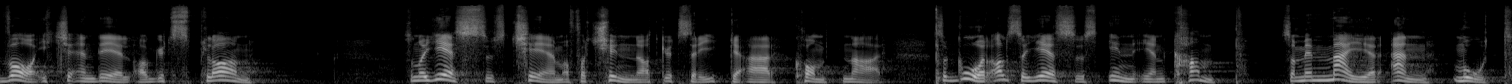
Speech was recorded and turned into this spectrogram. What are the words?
var ikke en del av Guds plan. Så når Jesus kommer og forkynner at Guds rike er kommet nær, så går altså Jesus inn i en kamp som er mer enn mot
